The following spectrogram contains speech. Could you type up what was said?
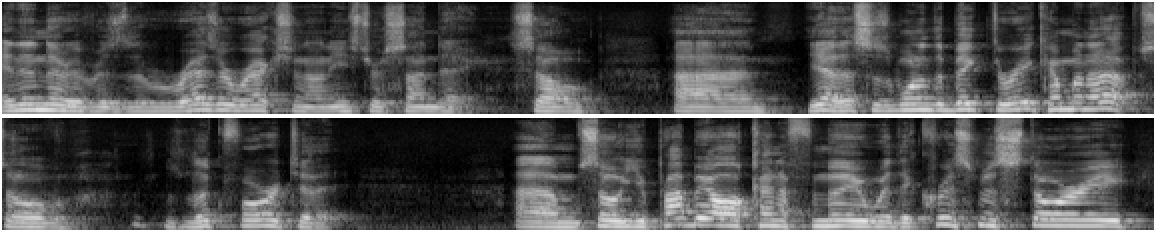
and then there was the resurrection on Easter Sunday. So, uh, yeah, this is one of the big three coming up. So, look forward to it. Um, so, you're probably all kind of familiar with the Christmas story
